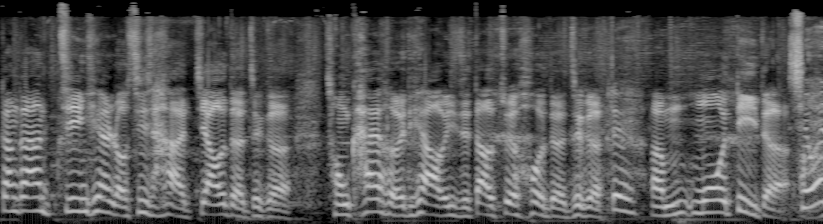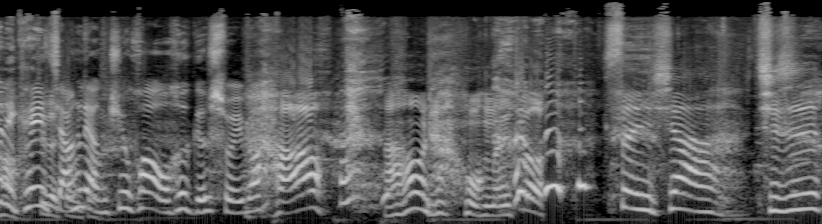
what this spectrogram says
刚刚今天 Rosita 教的这个从开合跳一直到最后的这个对呃摸地的。请问你可以讲两句话，我喝个水吗？好，然后呢，我们就剩下其实。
